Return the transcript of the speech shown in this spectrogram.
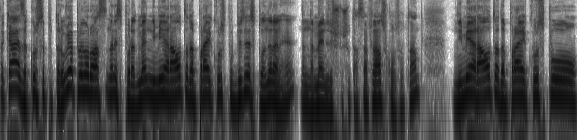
така е за курса по търговия. Примерно аз, нали, според мен, не ми е работа да прави курс по бизнес планиране, на мен лично, защото аз съм финансов консултант, не ми е работа да прави курс по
